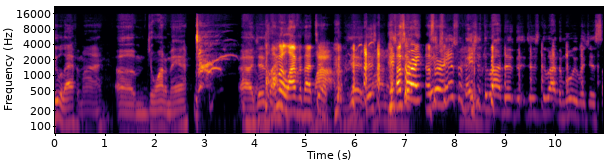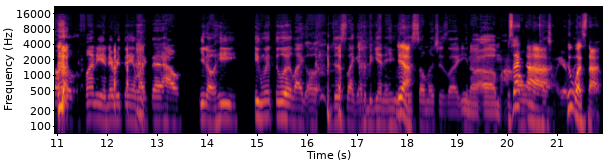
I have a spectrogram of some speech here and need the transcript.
People laugh at mine. Um Juwanna Mann. Uh just I'm like, gonna laugh at that too. Wow. Yeah, this- his That's tra- all right. That's his all right. transformation throughout the, the just throughout the movie was just so funny and everything like that. How you know he he went through it like uh, just like at the beginning he was Yeah. just so much as like you know um Was that, uh, cuss on air, Who was that?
